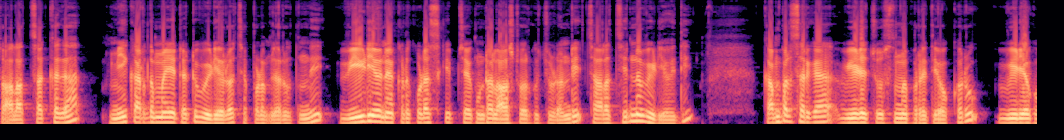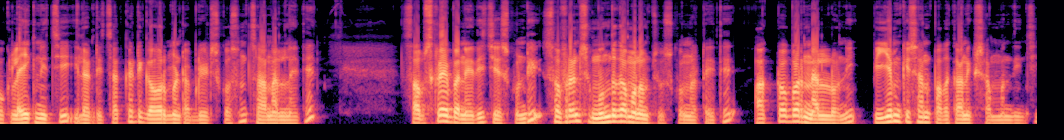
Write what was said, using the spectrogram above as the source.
చాలా చక్కగా మీకు అర్థమయ్యేటట్టు వీడియోలో చెప్పడం జరుగుతుంది. వీడియోని ఎక్కడ కూడా స్కిప్ చేయకుండా లాస్ట్ వరకు చూడండి. చాలా చిన్న వీడియో ఇది. కంపల్సరిగా వీడియో చూస్తున్న ప్రతి ఒక్కరూ వీడియోకి ఒక లైక్నిచ్చి ఇలాంటి చక్కటి గవర్నమెంట్ అప్డేట్స్ కోసం ఛానల్ని అయితే సబ్స్క్రైబ్ అనేది చేసుకోండి. సో ఫ్రెండ్స్ ముందుగా మనం చూసుకున్నట్టయితే అక్టోబర్ నెలలోని పిఎం కిసాన్ పథకానికి సంబంధించి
